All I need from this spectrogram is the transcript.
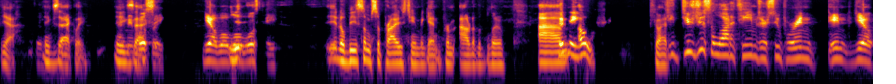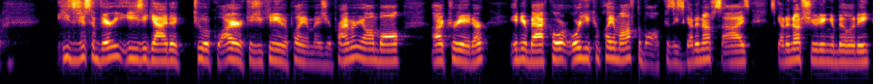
Yeah, exactly. I mean, exactly. we'll see. Yeah, we'll, we'll, we'll see. It'll be some surprise team again from out of the blue. Um, oh, go ahead. There's just a lot of teams are super in. In you know, he's just a very easy guy to to acquire because you can either play him as your primary on ball uh, creator in your backcourt, or you can play him off the ball because he's got enough size, he's got enough shooting ability,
